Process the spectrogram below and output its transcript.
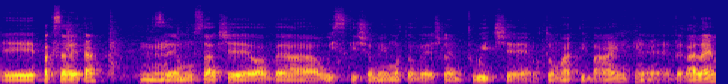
אה, פקסרטה, Mhm. זה מושג שאוהבי הוויסקי שומעים אותו ויש להם טוויץ' אוטומטי בעין אה, ורע להם.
